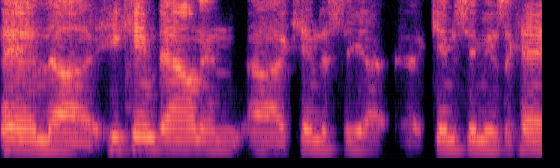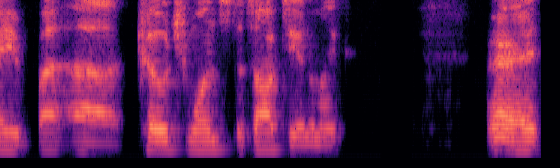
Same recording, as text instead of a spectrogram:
And uh, he came down and uh, came to see uh, came to see me. He was like, "Hey, uh, coach wants to talk to you." And I'm like, "All right,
